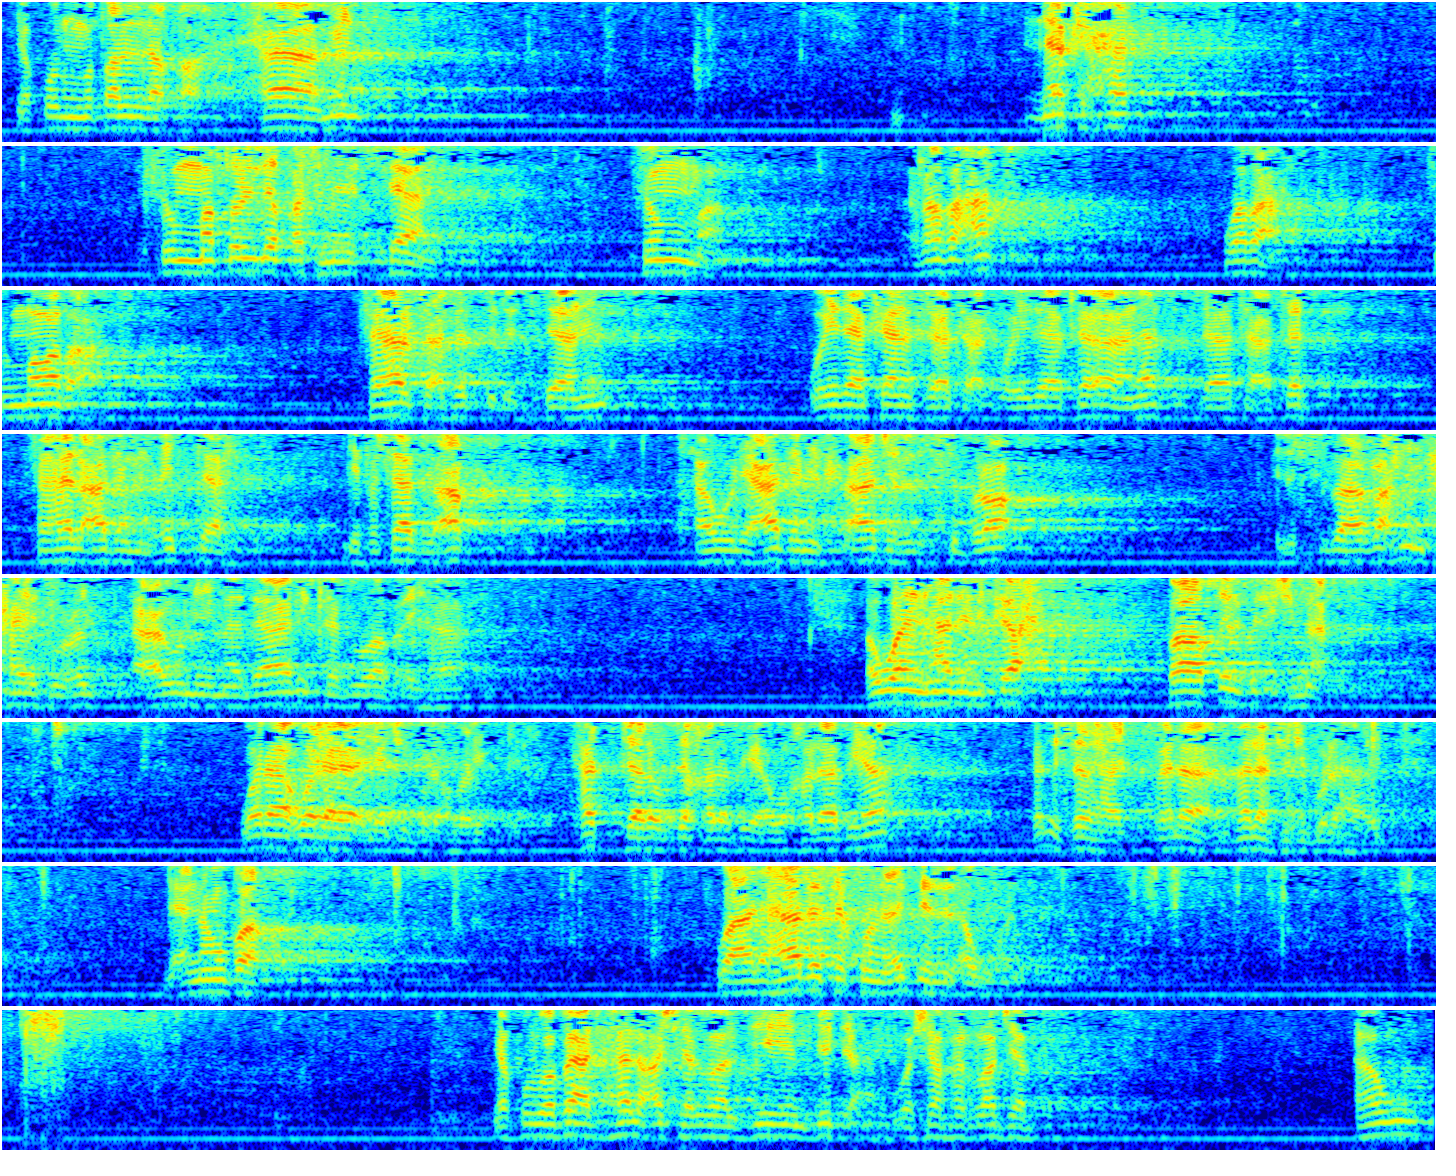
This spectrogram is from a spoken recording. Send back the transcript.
يقول مطلقة حامل نكحت ثم طلقت من الثاني. ثم رضعت وضعت ثم وضعت. فهل تعتد بالثاني؟ وإذا كانت لا تعتد وإذا كانت لا تعتد فهل عدم العدة لفساد العقد أو لعدم الحاجة للاستبراء؟ الاستبراء الرحم حيث علم ذلك بوضعها. أولا هذا النكاح باطل بالإجماع. ولا ولا يجب له عدة. حتى لو دخل بها وخلا بها فليس لها فلا فلا تجب لها عدة لأنه باطل. وعلى هذا تكون العدة للأول. يقول وبعد هل عشر الوالدين بدعة وشهر رجب؟ أو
